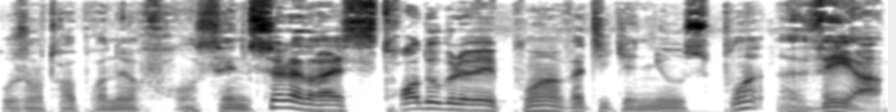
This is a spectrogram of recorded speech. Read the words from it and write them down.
aux entrepreneurs français, une seule adresse, www.vaticannews.va.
